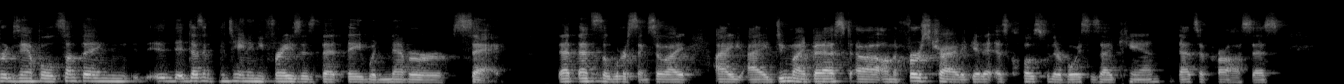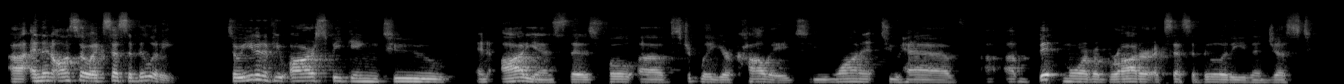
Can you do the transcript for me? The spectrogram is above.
for example, something it, it, doesn't contain any phrases that they would never say. That that's the worst thing. So I I, I do my best uh, on the first try to get it as close to their voice as I can. That's a process, uh, and then also accessibility. So even if you are speaking to an audience that is full of strictly your colleagues, you want it to have a, a bit more of a broader accessibility than just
